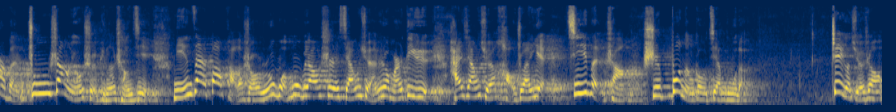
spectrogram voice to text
二本中上游水平的成绩，您在报考的时候，如果目标是想选热门地域，还想选好专业，基本上是不能够兼顾的。这个学生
